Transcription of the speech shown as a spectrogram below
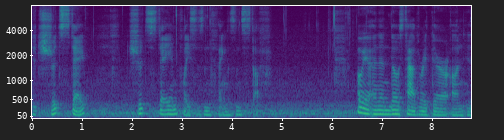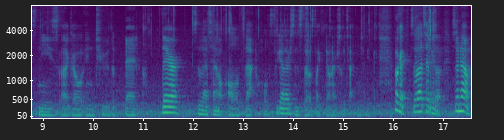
it should stay. Should stay in places and things and stuff. Oh yeah, and then those tabs right there on his knees uh, go into the bed up there. So that's how all of that holds together since those like don't actually tap into anything. Okay, so that's heavy load. So now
